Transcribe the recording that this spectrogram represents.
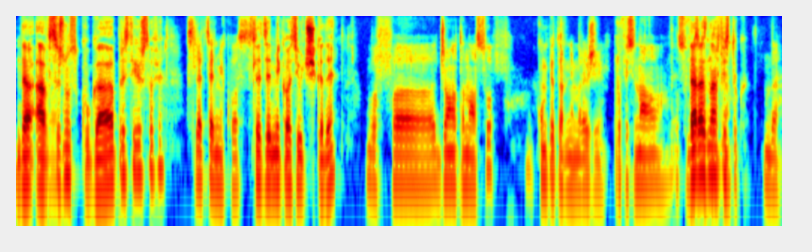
Да, а всъщност кога пристигаш София? След седми клас. След седми клас и учиш къде? В Джонатан Асов компютърни мрежи, професионал. Да, да, знам в изток. Да.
